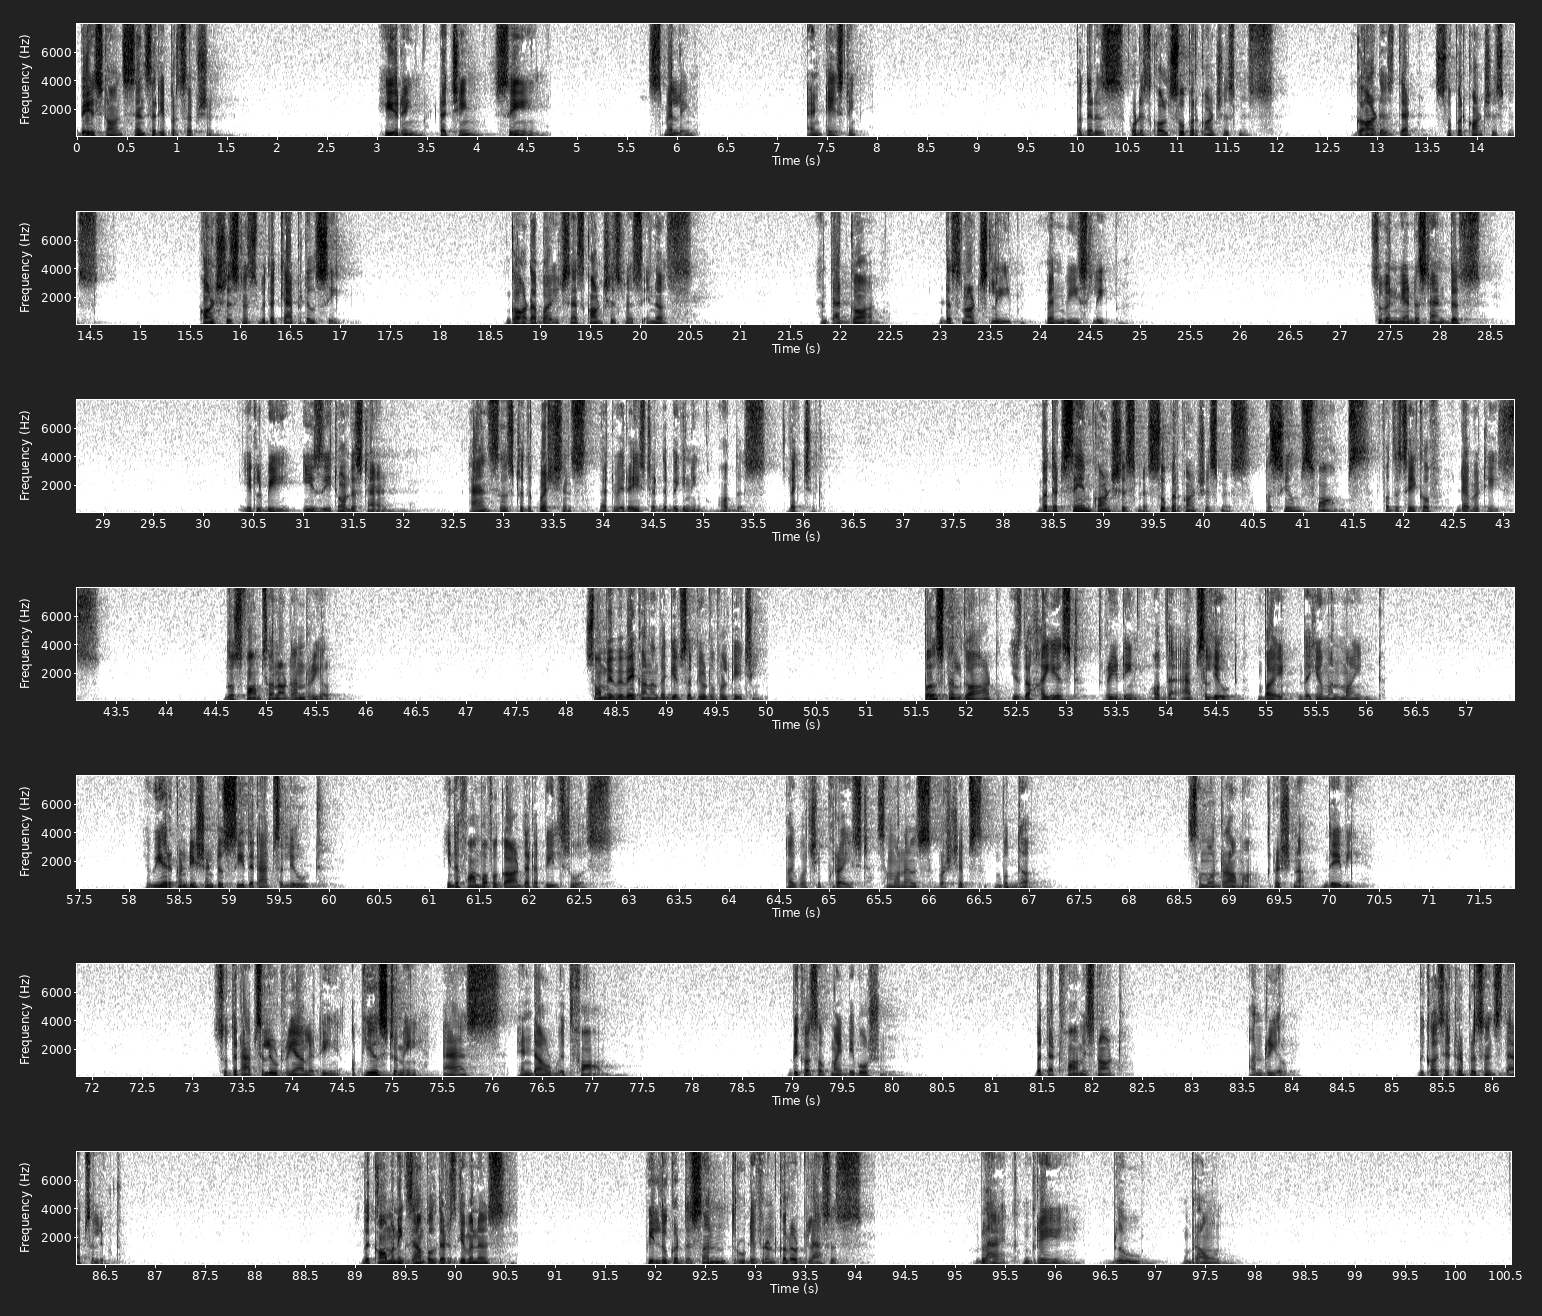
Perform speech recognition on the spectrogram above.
based on sensory perception hearing, touching, seeing, smelling, and tasting. But there is what is called super consciousness. God is that super consciousness, consciousness with a capital C. God abides as consciousness in us, and that God does not sleep when we sleep. So, when we understand this, it will be easy to understand answers to the questions that we raised at the beginning of this lecture. But that same consciousness, super consciousness, assumes forms for the sake of devotees. Those forms are not unreal. Swami Vivekananda gives a beautiful teaching. Personal God is the highest reading of the Absolute by the human mind. We are conditioned to see that Absolute in the form of a God that appeals to us. I worship Christ, someone else worships Buddha, someone Rama, Krishna, Devi. So that absolute reality appears to me as endowed with form because of my devotion. But that form is not unreal because it represents the absolute. The common example that is given is we look at the sun through different colored glasses black, gray, blue, brown.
